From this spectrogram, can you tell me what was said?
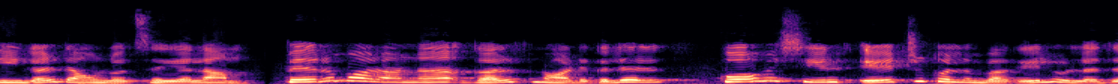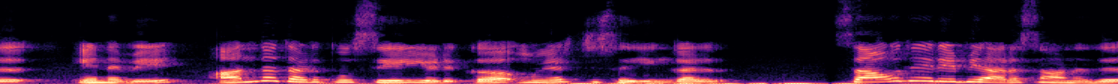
நீங்கள் டவுன்லோட் செய்யலாம். பெரும்பாலான கல்ஃப் நாடுகளில் கோவிஷீல்டு ஏற்றுக்கொள்ளும் வகையில் உள்ளது. எனவே அந்த தடுப்பூசியை எடுக்க முயற்சி செய்யுங்கள். சவுதி அரேபிய அரசானது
